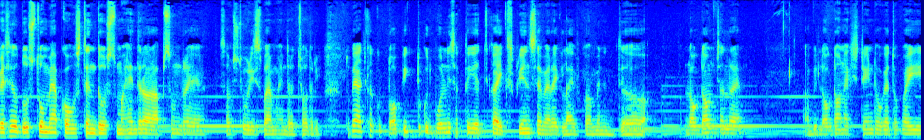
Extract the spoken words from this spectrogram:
कैसे हो दोस्तों? मैं आपका होस्ट एंड दोस्त महेंद्र और आप सुन रहे हैं some stories by Mahendra Chaudhary. तो भाई, आज का कुछ टॉपिक तो कुछ बोल नहीं सकते आज का एक्सपीरियंस है मेरा, एक लाइफ का। मैंने लॉकडाउन चल रहा है। अभी लॉकडाउन एक्सटेंड हो गया तो भाई,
